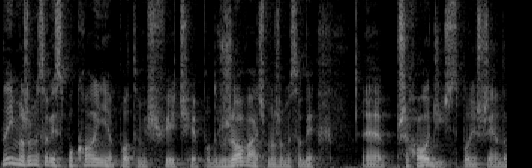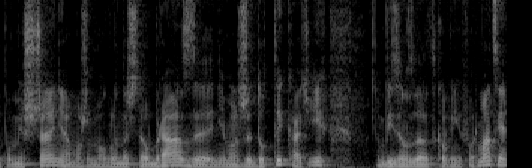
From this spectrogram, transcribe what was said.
No i możemy sobie spokojnie po tym świecie podróżować, możemy sobie przechodzić z pomieszczenia do pomieszczenia, możemy oglądać te obrazy, niemalże dotykać ich widząc dodatkowe informacje,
